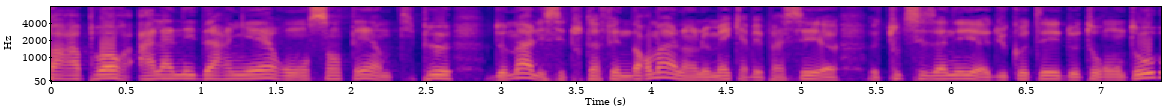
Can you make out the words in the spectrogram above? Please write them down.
par rapport à l'année dernière où on sentait un petit peu de mal, et c'est tout à fait normal, hein. le mec avait passé euh, toutes ces années euh, du côté de Toronto,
